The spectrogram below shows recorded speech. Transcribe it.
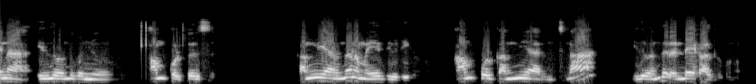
ஏன்னா இதுல வந்து கொஞ்சம் ஆம்கோல் பெருசு. கம்மியா இருந்தா நம்ம ஏத்தி விடிக்கணும் ஆம்கோல் கம்மியா இருந்துச்சுன்னா இது வந்து ரெண்டே கால் இருக்கணும்.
